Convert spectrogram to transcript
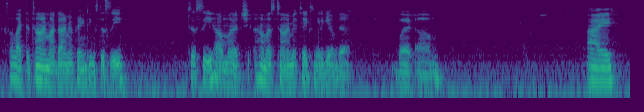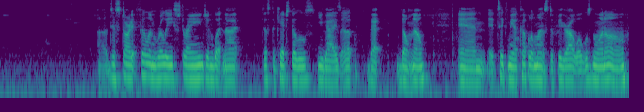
because I like to time my diamond paintings to see to see how much how much time it takes me to get them done. But um, I uh, just started feeling really strange and whatnot, just to catch those you guys up that don't know. And it took me a couple of months to figure out what was going on.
